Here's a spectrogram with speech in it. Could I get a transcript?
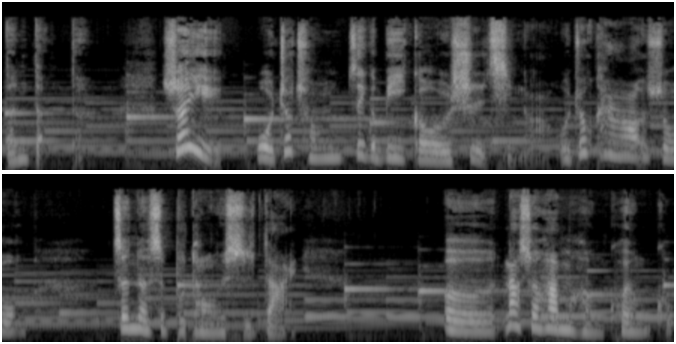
等等的。所以我就从这个 B 沟的事情啊，我就看到说，真的是不同的时代。呃，那时候他们很困苦，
